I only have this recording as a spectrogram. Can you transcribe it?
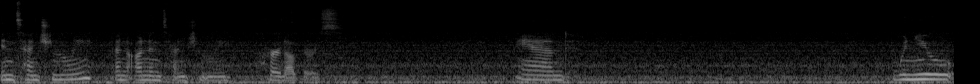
intentionally and unintentionally hurt others. And when you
